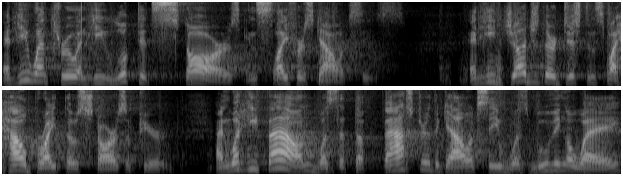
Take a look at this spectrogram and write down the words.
And he went through and he looked at stars in Slipher's galaxies. and he judged their distance by how bright those stars appeared. And what he found was that the faster the galaxy was moving away,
